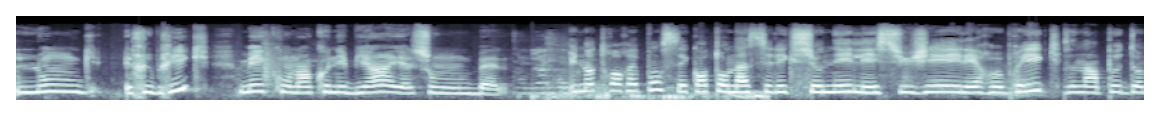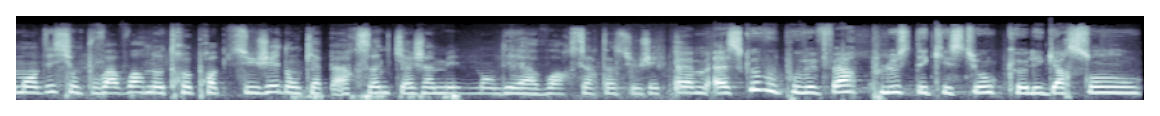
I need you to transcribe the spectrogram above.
longues rubriques, mais qu'on en connaît bien et elles sont belles. Une autre réponse, c'est quand on a sélectionné les sujets et les rubriques, on a un peu demandé si on pouvait avoir notre propre sujet, donc il n'y a personne qui a jamais demandé à avoir certains sujets. Euh, Est-ce que vous pouvez faire plus des questions que les garçons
